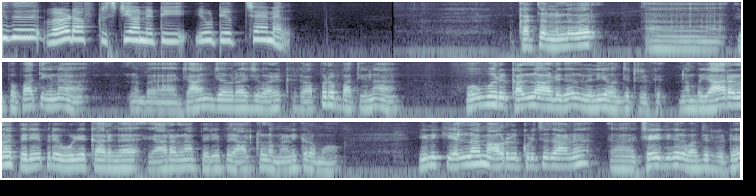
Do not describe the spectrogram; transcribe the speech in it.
இது word of Christianity YouTube channel கர்த்தர் நல்லவர். இப்போ பார்த்தீங்கன்னா நம்ம ஜான் ஜவராஜ் வழக்குக்கு அப்புறம் பார்த்தீங்கன்னா ஒவ்வொரு கல் ஆடுகள் வெளியே வந்துட்டுருக்கு. நம்ம யாரெல்லாம் பெரிய பெரிய ஊழியக்காரங்க யாரெல்லாம் பெரிய பெரிய ஆட்கள் நம்ம நினைக்கிறோமோ இன்றைக்கி எல்லாமே அவர்கள் குறித்ததான செய்திகள் வந்துட்டுருக்கு.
